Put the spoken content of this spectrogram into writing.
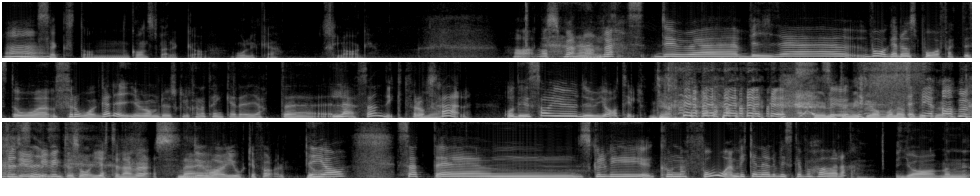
Ah. 16 konstverk av olika slag. Ja, vad spännande. Härligt. Du, eh, vi eh, vågade oss på faktiskt att fråga dig om du skulle kunna tänka dig att eh, läsa en dikt för oss Ja. här. Och det sa ju du ja till. Ja. Det är lite mitt jobb att läsa dikter. ja. Du blev inte så jättenervös. Nej. Du har gjort det förr. Ja. så att ehm, skulle vi kunna få en? Vilken är det vi ska få höra? ja, men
